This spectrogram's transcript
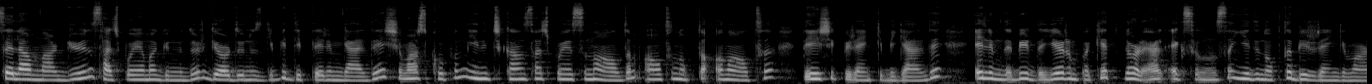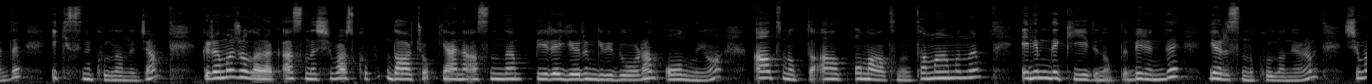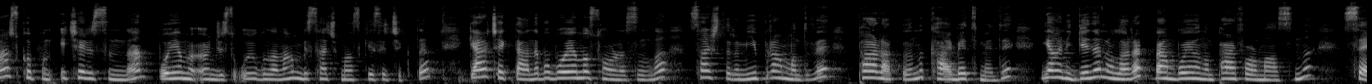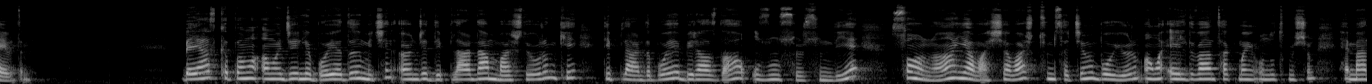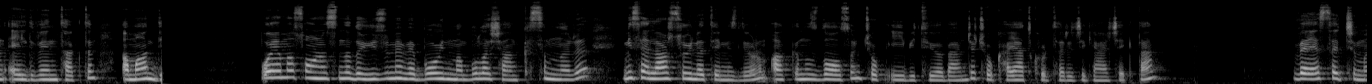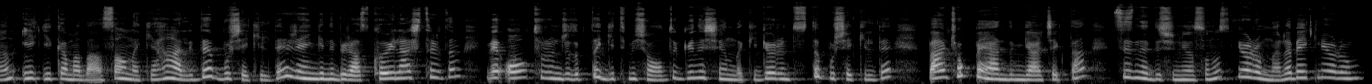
Selamlar. Gün saç boyama günüdür. Gördüğünüz gibi diplerim geldi. Schwarzkopf'un yeni çıkan saç boyasını aldım. 6.16 değişik bir renk gibi geldi. Elimde bir de yarım paket L'Oreal Excellence'ın 7.1 rengi vardı. İkisini kullanacağım. Gramaj olarak aslında Schwarzkopf'un daha çok yani aslında 1'e yarım gibi bir oran olmuyor. 6.16'nın tamamını elimdeki 7.1'in de yarısını kullanıyorum. Schwarzkopf'un içerisinden boyama öncesi uygulanan bir saç maskesi çıktı. Gerçekten de bu boyama sonrasında saçlarım yıpranmadı ve parlaklığını kaybetmedi. Yani genel olarak ben boyanın performansını sevdim. Beyaz kapama amacıyla boyadığım için önce diplerden başlıyorum ki diplerde boya biraz daha uzun sürsün diye. Sonra yavaş yavaş tüm saçımı boyuyorum ama eldiven takmayı unutmuşum. Hemen eldiveni taktım. Aman Boyama sonrasında da yüzüme ve boynuma bulaşan kısımları miseler suyla temizliyorum. Aklınızda olsun çok iyi bitiyor bence. Çok hayat kurtarıcı gerçekten. Ve saçımın ilk yıkamadan sonraki hali de bu şekilde. Rengini biraz koyulaştırdım ve o turunculuk da gitmiş oldu. Gün ışığındaki görüntüsü de bu şekilde. Ben çok beğendim gerçekten. Siz ne düşünüyorsunuz? Yorumlara bekliyorum.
